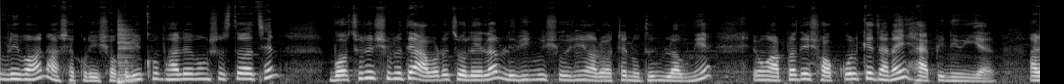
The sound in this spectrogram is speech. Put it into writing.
এভরিওয়ান আশা করি সকলেই খুব ভালো এবং সুস্থ আছেন। বছরের শুরুতে আবারও চলে এলাম লিভিং উইথ সোহিনী আরও একটা নতুন ব্লগ নিয়ে এবং আপনাদের সকলকে জানাই হ্যাপি নিউ ইয়ার আর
